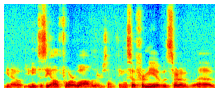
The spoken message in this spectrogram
you know you need to see all four walls or something. So for me, it was sort of uh,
